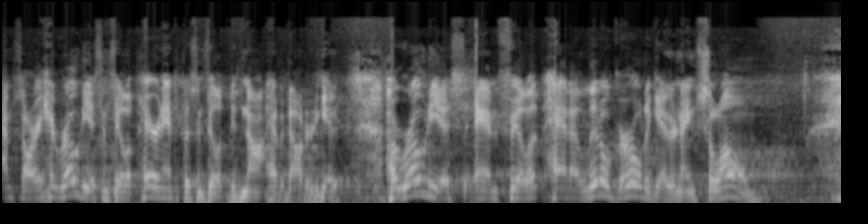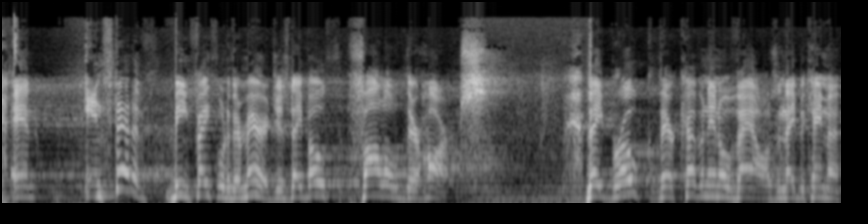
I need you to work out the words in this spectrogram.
am uh, sorry, Herodias and Philip. Herod Antipas and Philip did not have a daughter together. Herodias and Philip had a little girl together named Salome. And instead of being faithful to their marriages, they both followed their hearts. They broke their covenantal vows and they became a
